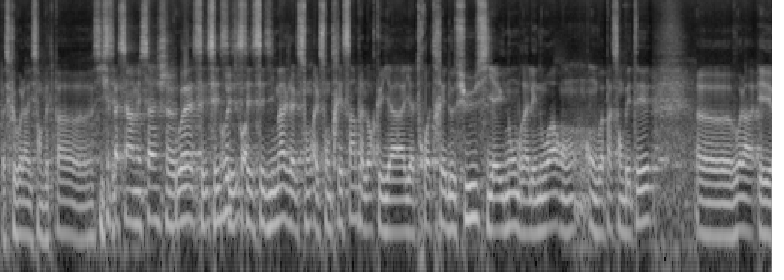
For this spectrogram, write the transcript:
parce que voilà, il s'embête pas. euh, si C'est passer un message. euh, Ouais, ces images, elles sont, elles sont très simples alors qu'il y, y a trois traits dessus. S'il y a une ombre, elle est noire, on ne va pas s'embêter. Euh, voilà, et,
